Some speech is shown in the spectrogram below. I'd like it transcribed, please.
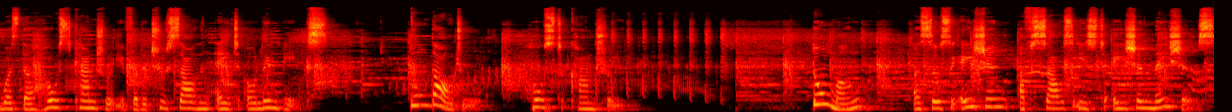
was the host country for the 2008 Olympics. 东道主 host country. 东盟 Association of Southeast Asian Nations.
